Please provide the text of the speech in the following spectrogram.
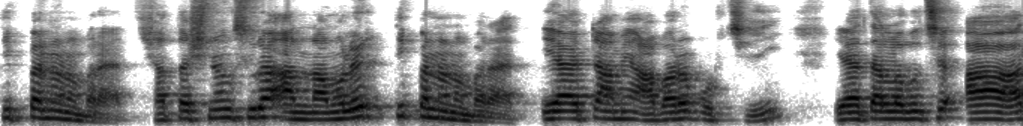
তিপ্পান্ন নম্বর আয়াত। সাতাশ নং সুরা আর নামলের তিপ্পান্ন নম্বর আয়াত। এই আয়াতটা আমি আবারও পড়ছি। এই আয়াত আল্লাহ বলছে, আর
